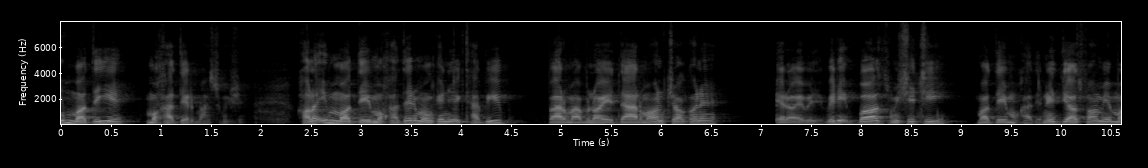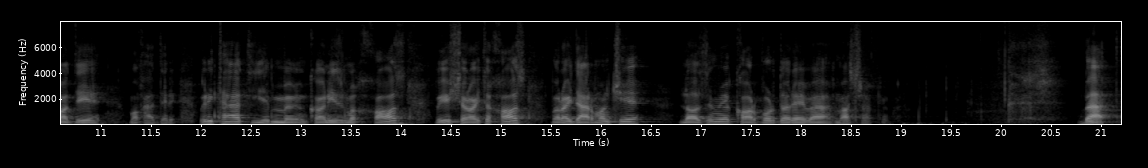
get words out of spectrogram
این ماده مخدر محسوب میشه. حالا این ماده مخدر ممکن یک طبیب بر مبنای درمان چا کنه؟ ارائه بده. ولی باز میشه چی؟ ماده مخدر. این یعنی دیازپام یه ماده مخدره. ولی تحت یه مکانیزم خاص و یه شرایط خاص برای درمان چیه؟ لازم کاربرد داره و مصرف می‌کنه. بعد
